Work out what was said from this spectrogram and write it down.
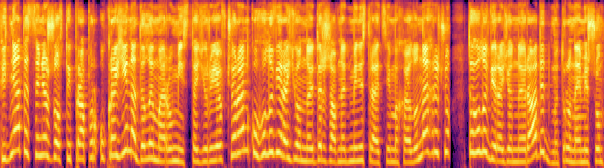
Підняти синьо-жовтий прапор України дали меру міста Юрію Овчаренку, голові районної державної адміністрації Михайлу Негричу та голові районної ради Дмитру Немішу.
